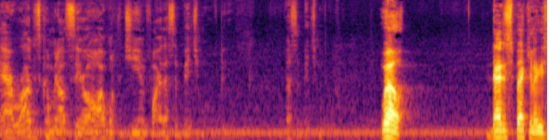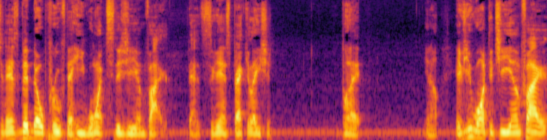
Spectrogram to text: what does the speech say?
Aaron Rodgers coming out saying, "Oh, I want the GM fired." That's a bitch move, dude. That's a bitch move. Well, that is speculation. There's been no proof that he wants the GM fired. That's again speculation. But, you know, if you want the GM fired,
